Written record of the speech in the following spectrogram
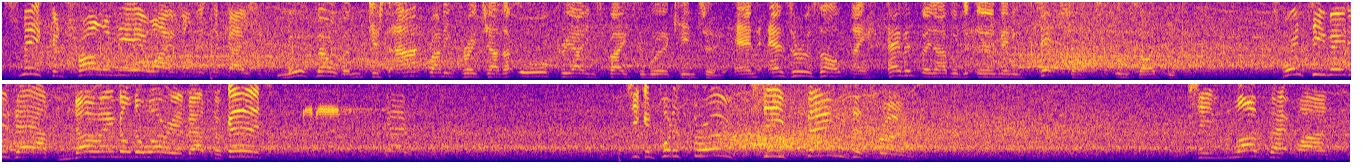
Smith controlling the airwaves on this occasion. North Melbourne just aren't running for each other or creating space to work into. And as a result, they haven't been able to earn many set shots inside 50. 20 metres out. No angle to worry about for Gertz. She can put it through. She bangs it through. She loved that one.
